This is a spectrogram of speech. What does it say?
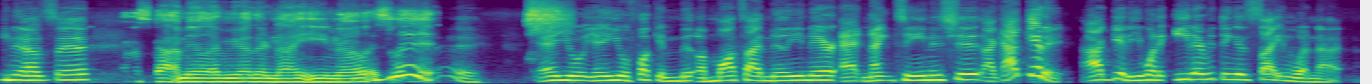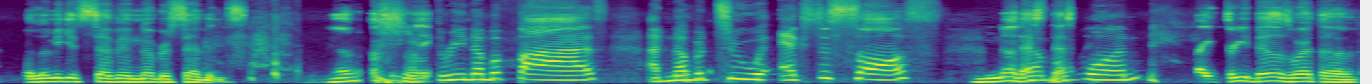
you know what I'm saying? Scott meal every other night, you know. It's lit. Yeah. And you and you're a fucking a multi-millionaire at 19 and shit. Like, I get it. I get it. You want to eat everything in sight and whatnot. Well, let me get seven number sevens. three number fives, a number two with extra sauce. You know, that's number that's one. Like three bills worth of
